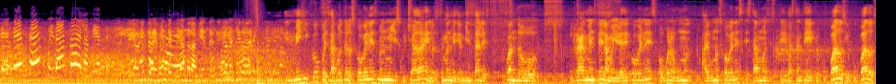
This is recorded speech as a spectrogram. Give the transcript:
De mente cuidando el ambiente. Sí, oriente de mente cuidando el ambiente. ¿Sí suena chido, eh? En México, pues la voz de los jóvenes no es muy escuchada en los temas medioambientales. Cuando realmente la mayoría de jóvenes, o bueno, unos, algunos jóvenes, estamos este, bastante preocupados y ocupados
